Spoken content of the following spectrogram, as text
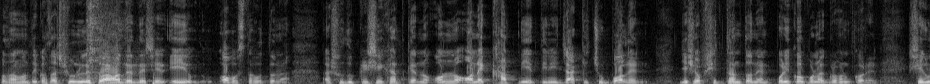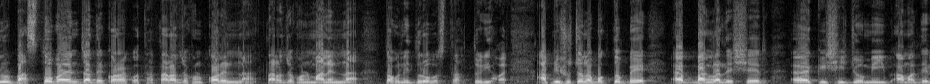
প্রধানমন্ত্রীর কথা শুনলে তো আমাদের দেশের এই অবস্থা হতো না। শুধু কৃষি খাত কেন? অন্য অনেক খাত নিয়ে তিনি যা কিছু বলেন, যেসব সিদ্ধান্ত নেন, পরিকল্পনা গ্রহণ করেন, সেগুলোর বাস্তবায়ন যাদের করার কথা, তারা যখন করেন না, তারা যখন মানেন না, তখন এই দুরবস্থা তৈরি হয়। আপনি সূচনা বক্তব্যে বাংলাদেশের কৃষি জমি, আমাদের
